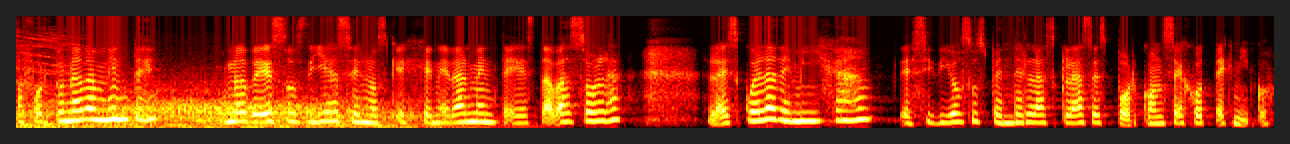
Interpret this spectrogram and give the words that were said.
Afortunadamente, uno de esos días en los que generalmente estaba sola, la escuela de mi hija decidió suspender las clases por consejo técnico.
